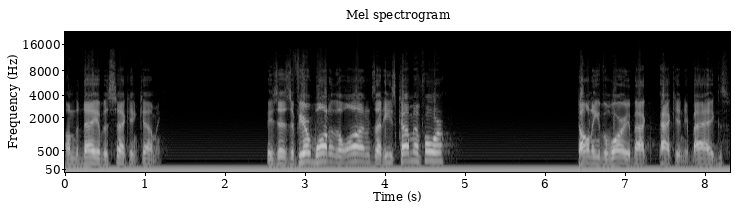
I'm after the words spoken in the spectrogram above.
on the day of his second coming, he says, if you're one of the ones that he's coming for, don't even worry about packing your bags.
